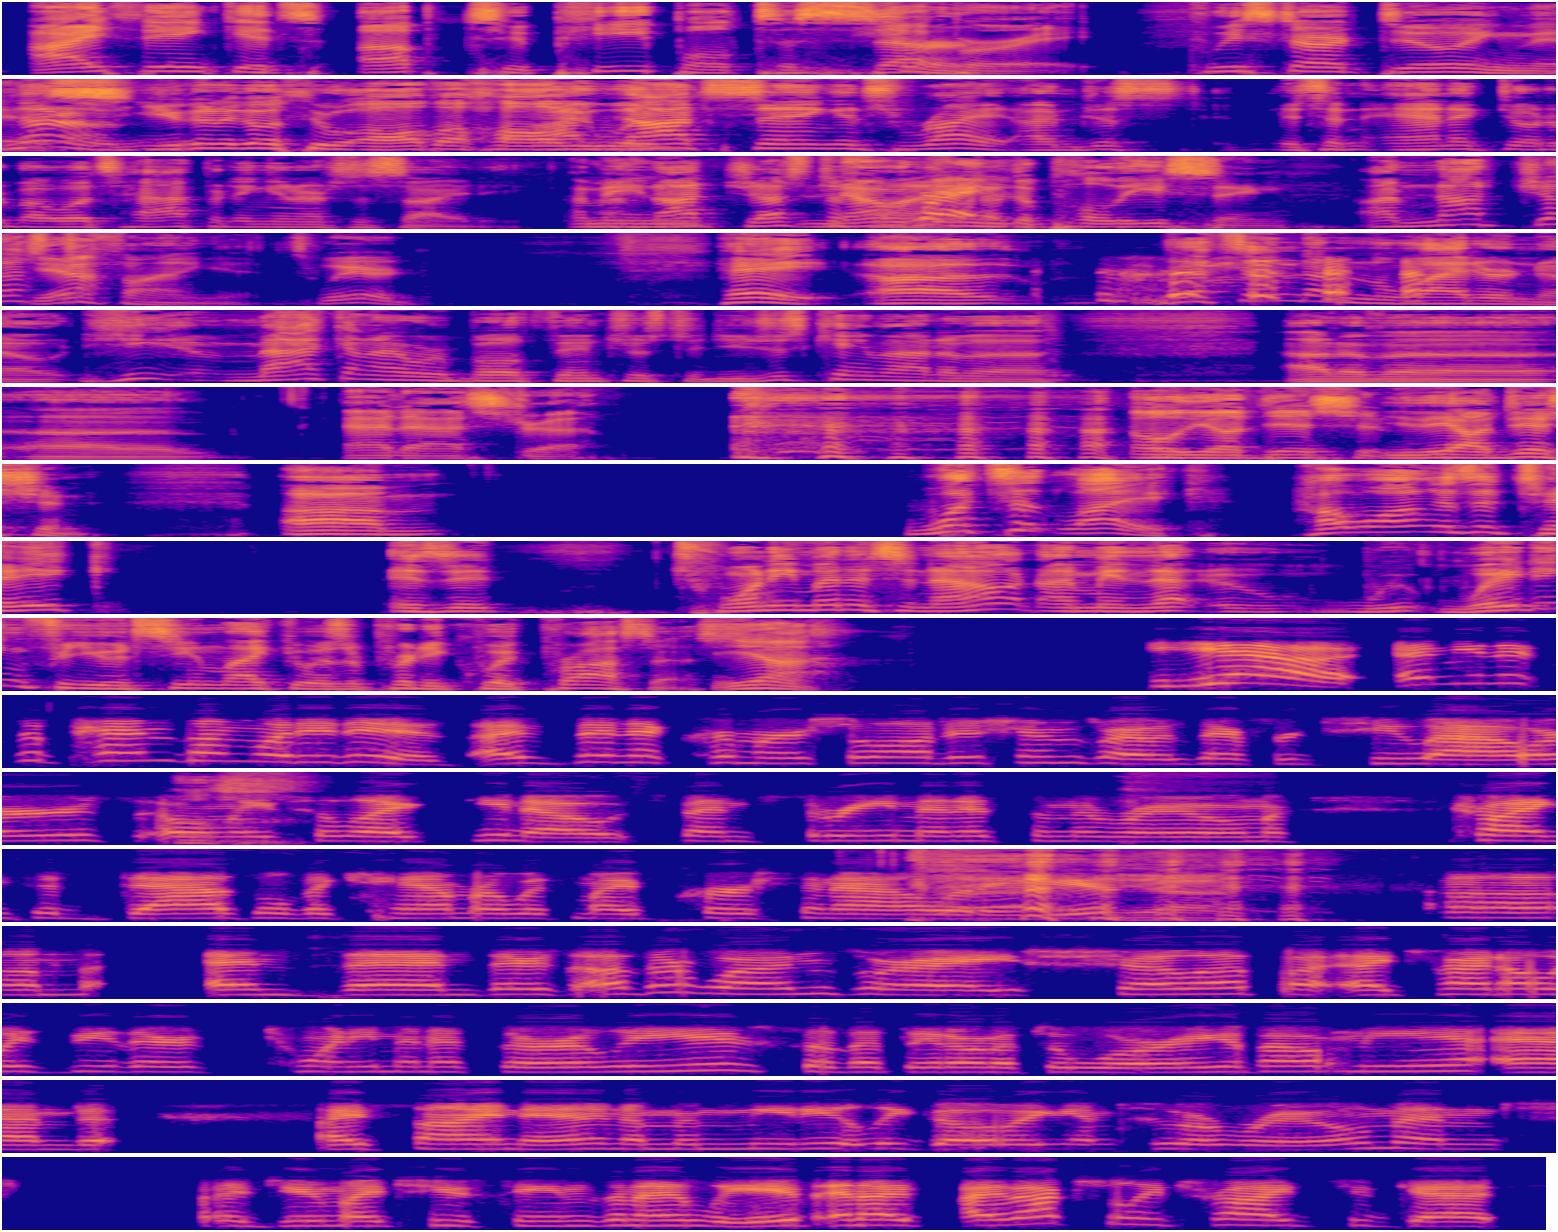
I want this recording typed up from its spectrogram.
I think it's up to people to separate. If we start doing this, No, no. you're going to go through all the Hollywood. I'm not saying it's right. I'm just it's an anecdote about what's happening in our society. I mean, I'm not now justifying. we're it. getting the policing. I'm not justifying it. It's weird. Hey, uh, let's end on a lighter note. He, Mac and I were both interested. You just came out of a, out of a, Ad Astra. uh, Oh, the audition. the audition. Um, what's it like? How long does it take? Is it 20 minutes and out? I mean, that w- waiting for you, it seemed like it was a pretty quick process. Yeah. Yeah, I mean, it depends on what it is. I've been at commercial auditions where I was there for two hours, only to like, you know, spend three minutes in the room trying to dazzle the camera with my personality. Yeah. um, and then there's other ones where I show up. I, I try to always be there 20 minutes early so that they don't have to worry about me. And I sign in and I'm immediately going into a room and I do my two scenes and I leave. And I've, I've actually tried to get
